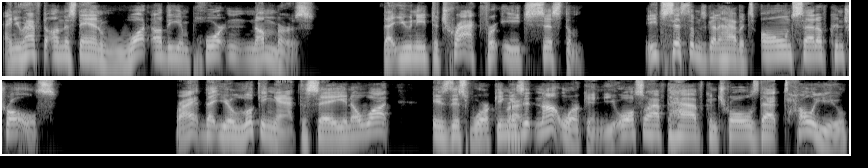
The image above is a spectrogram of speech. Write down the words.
and you have to understand what are the important numbers that you need to track for each system. Each system is going to have its own set of controls, right? That you're looking at to say, you know what? Is this working? Right. Is it not working? You also have to have controls that tell you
